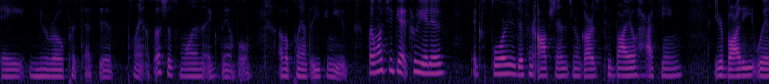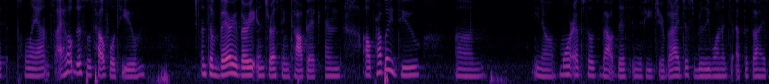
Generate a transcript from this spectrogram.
a neuroprotective plant. So that's just one example of a plant that you can use. So i want you to get creative explore your different options in regards to biohacking your body with plants. I hope this was helpful to you. It's a very very interesting topic and i'll probably do um, you know more episodes about this in the future but i just really wanted to emphasize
